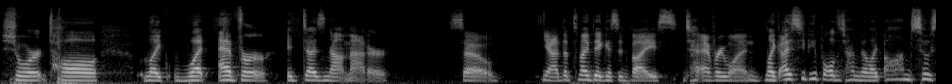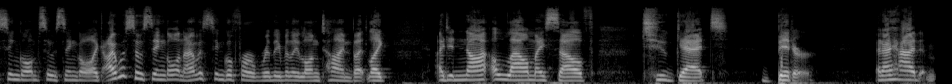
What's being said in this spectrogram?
short, tall, like whatever. It does not matter. So, yeah, that's my biggest advice to everyone. Like, I see people all the time, they're like, oh, I'm so single, I'm so single. Like, I was so single and I was single for a really, really long time, but like, I did not allow myself to get bitter. And I had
